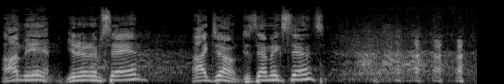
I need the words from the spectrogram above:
I'm in. You know what I'm saying? I don't. Does that make sense?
